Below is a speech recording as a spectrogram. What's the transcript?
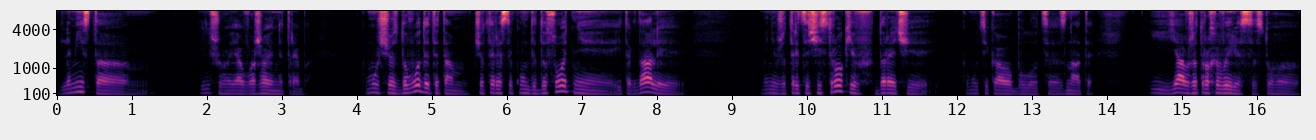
Для міста більшого я вважаю не треба. Кому щось доводити там 4 секунди до сотні і так далі. Мені вже 36 років, до речі, кому цікаво було це знати. І я вже трохи виріс з того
